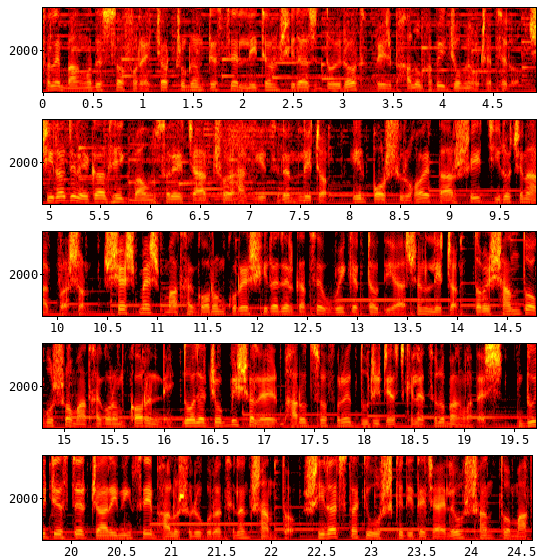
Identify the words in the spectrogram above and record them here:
সালে বাংলাদেশ সফরে চট্টগ্রাম টেস্টে লিটন সিরাজ দ্বৈরথ বেশ ভালোভাবেই জমে উঠেছিল। সিরাজের একাধিক বাউন্সারে চার ছয় হাঁকিয়েছিলেন লিটন। এরপর শুরু হয় তার সেই চিরচেনা আগ্রাসন। শেষমেশ মাথা গরম করে সিরাজের কাছে উইকেটটাও দিয়ে আসেন লিটন। তবে শান্ত অবশ্য মাথা গরম করেননি। দু সালের ভারত সফরে দুটি টেস্ট খেলেছিল বাংলাদেশ। দুই টেস্টের চার ইনিংসেই ভালো শুরু করেছিলেন শান্ত। সিরাজ তাকে উস্কে দিতে চাইলেও শান্ত মাথা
